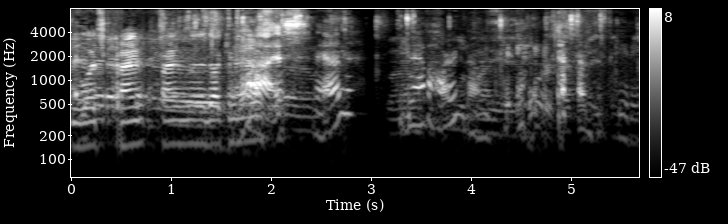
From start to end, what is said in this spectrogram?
Do you watch crime crime uh, documentaries? Gosh, man. Do you have a heart? No, I'm just kidding. I'm just kidding.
